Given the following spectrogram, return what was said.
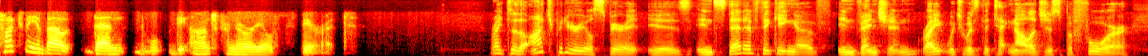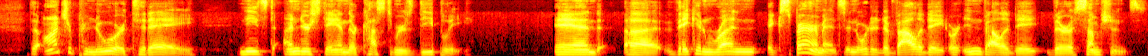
talk to me about then the entrepreneurial spirit Right. So the entrepreneurial spirit is instead of thinking of invention, right, which was the technologist before, the entrepreneur today needs to understand their customers deeply. And uh, they can run experiments in order to validate or invalidate their assumptions.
